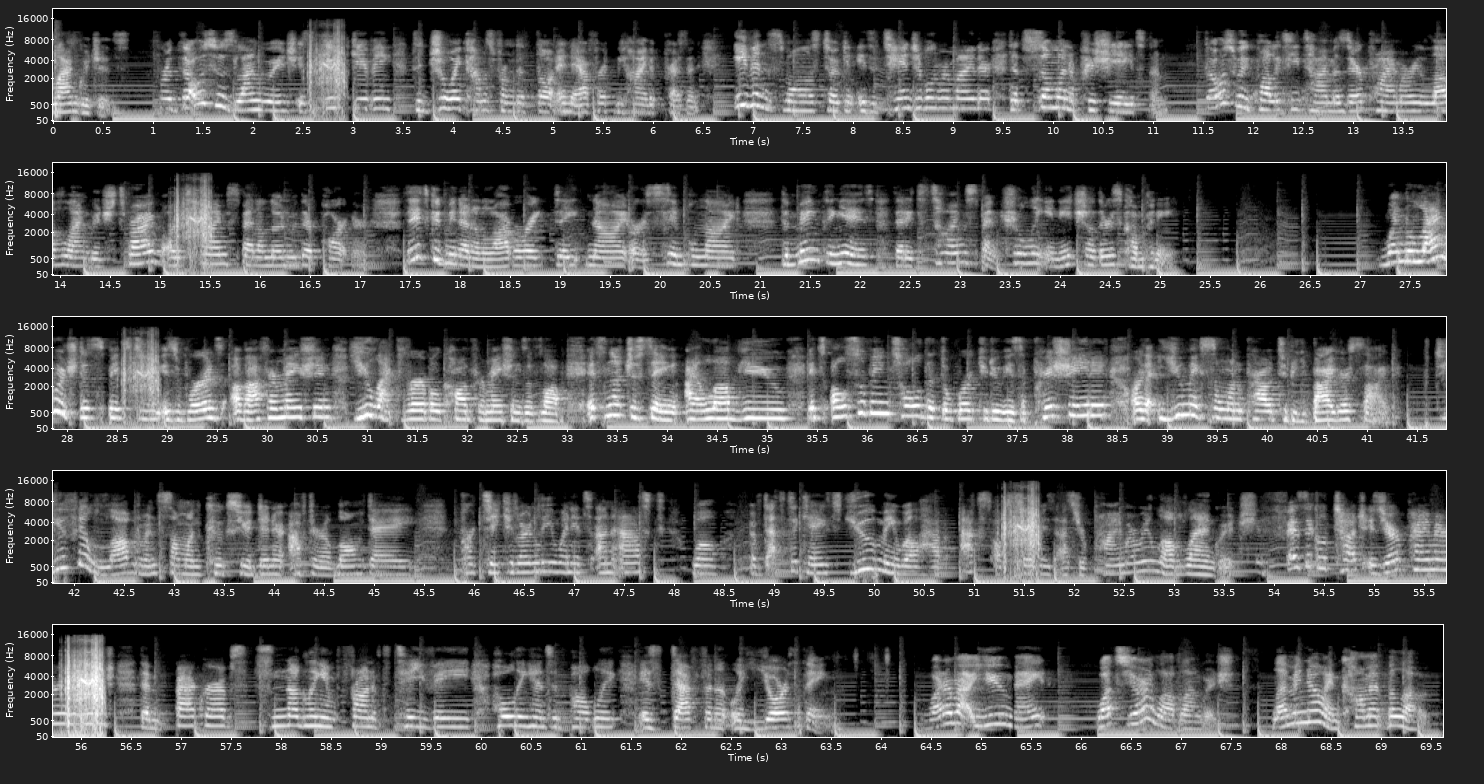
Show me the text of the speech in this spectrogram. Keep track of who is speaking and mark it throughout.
Speaker 1: languages. For those whose language is gift giving, the joy comes from the thought and effort behind the present. Even the smallest token is a tangible reminder that someone appreciates them. Those with quality time as their primary love language thrive on time spent alone with their partner. This could mean an elaborate date night or a simple night. The main thing is that it's time spent truly in each other's company. When the language that speaks to you is words of affirmation, you lack verbal confirmations of love. It's not just saying, I love you. It's also being told that the work you do is appreciated or that you make someone proud to be by your side. Do you feel loved when someone cooks your dinner after a long day, particularly when it's unasked? Well, if that's the case, you may well have acts of service as your primary love language. If physical touch is your primary language, then back rubs, snuggling in front of the TV, holding hands in public is definitely your thing. What about you, mate? What's your love language? Let me know and comment below.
